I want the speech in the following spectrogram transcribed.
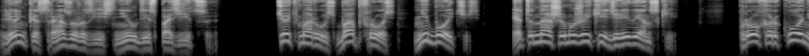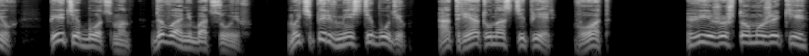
Ленька сразу разъяснил диспозицию. «Тетя Марусь, баб Фрось, не бойтесь, это наши мужики деревенские. Прохор Конюх, Петя Боцман, да Ваня Бацуев. Мы теперь вместе будем. Отряд у нас теперь, вот». «Вижу, что мужики.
